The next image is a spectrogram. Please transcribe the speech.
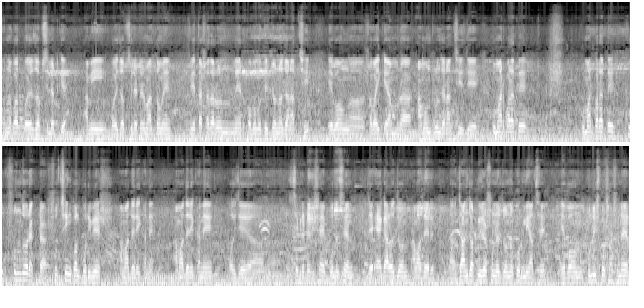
ধন্যবাদ বয়েজ অফ সিলেটকে। আমি বয়েজ অফ সিলেটের মাধ্যমে ক্রেতা সাধারণের অবগতির জন্য জানাচ্ছি এবং সবাইকে আমরা আমন্ত্রণ জানাচ্ছি যে কুমারপাড়াতে কুমারপাড়াতে খুব সুন্দর একটা সুশৃঙ্খল পরিবেশ আমাদের এখানে। আমাদের এখানে ওই যে সেক্রেটারি সাহেব বলেছেন যে এগারো জন আমাদের যানজট নিরসনের জন্য কর্মী আছে এবং পুলিশ প্রশাসনের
